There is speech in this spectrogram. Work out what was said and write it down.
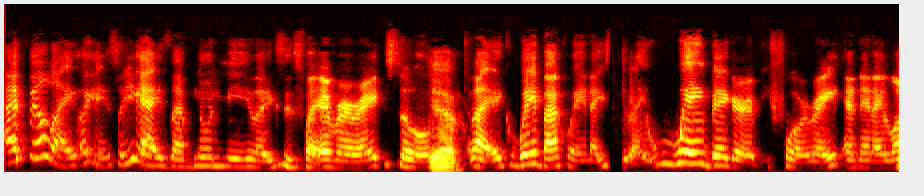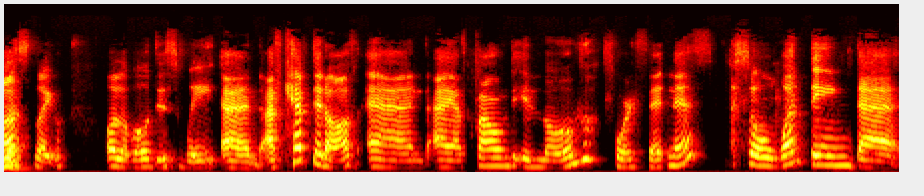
I feel like okay, so you guys have known me like since forever, right? So yeah, like way back when I used to be like way bigger before, right? And then I lost yeah. like all of all this weight and I've kept it off and I have found a love for fitness. So one thing that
